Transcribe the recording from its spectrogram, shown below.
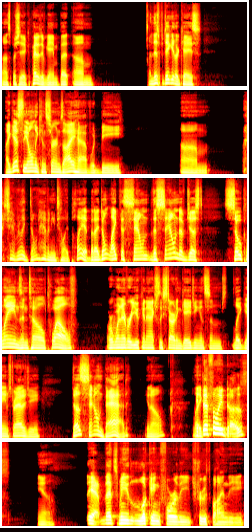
uh, especially a competitive game. But um, in this particular case, I guess the only concerns I have would be, um, actually, I really don't have any until I play it, but I don't like the sound. The sound of just soak lanes until twelve, or whenever you can actually start engaging in some late game strategy, does sound bad. You know, it definitely does. yeah, Yeah, that's me looking for the truth behind the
